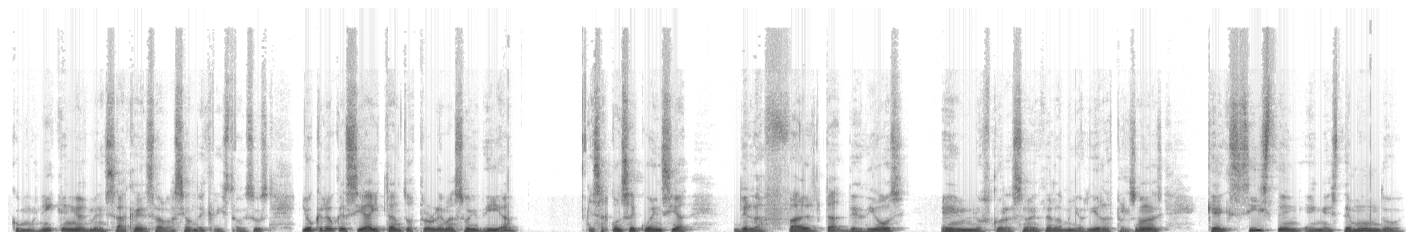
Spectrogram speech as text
comuniquen el mensaje de salvación de Cristo Jesús. Yo creo que si hay tantos problemas hoy día, esa consecuencia de la falta de Dios en los corazones de la mayoría de las personas que existen en este mundo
